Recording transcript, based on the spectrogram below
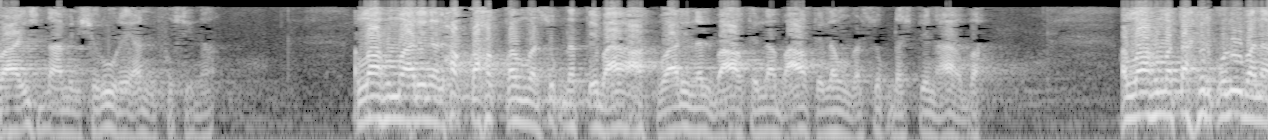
واعذنا من شرور انفسنا اللهم ارنا الحق حقا وارزقنا اتباعه وارنا الباطل باطلا وارزقنا اجتنابه. اللهم طهر قلوبنا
